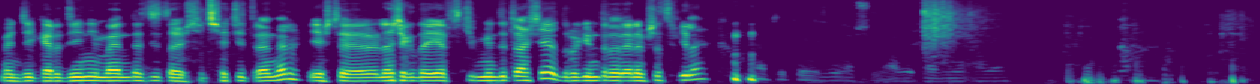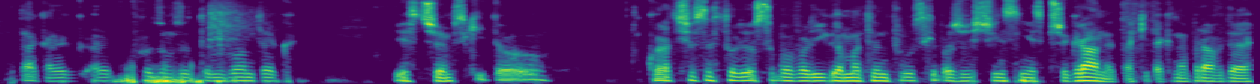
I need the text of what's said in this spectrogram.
Będzie Gardini, Mendes i co, jeszcze trzeci trener? Jeszcze Leszek Dajewski w międzyczasie, drugim trenerem przez chwilę? No tutaj pewnie, ale... Tak, ale, ale wchodząc w ten wątek Jastrzębski, to akurat 16-osobowa liga ma ten plus, chyba że jeszcze nic nie jest przegrane. Tak i tak naprawdę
